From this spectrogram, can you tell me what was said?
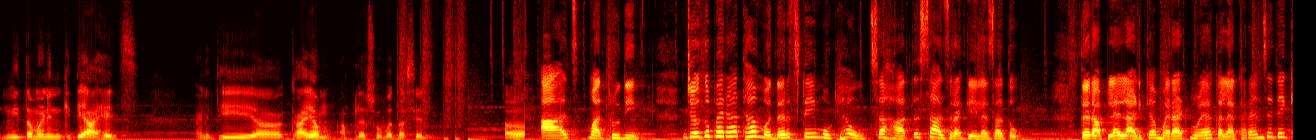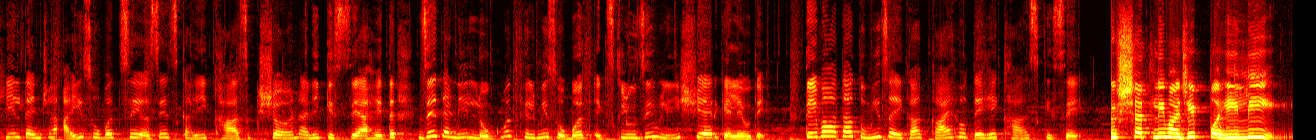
मी तर म्हणेन की ती आहेच. आणि ती कायम आपल्यासोबत असेल. आज मातृदिन. जगभरात हा मदर्स डे मोठ्या उत्साहात साजरा केला जातो. तर आपल्या लाडक्या मराठमोळ्या कलाकारांचे देखील त्यांच्या आईसोबतचे असेच काही खास क्षण आणि किस्से आहेत जे त्यांनी लोकमत फिल्मीसोबत एक्सक्लुझिव्हली शेअर केले होते. तेव्हा आता तुम्हीच ऐका काय होते हे खास किस्से. आयुष्यातली माझी पहिली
